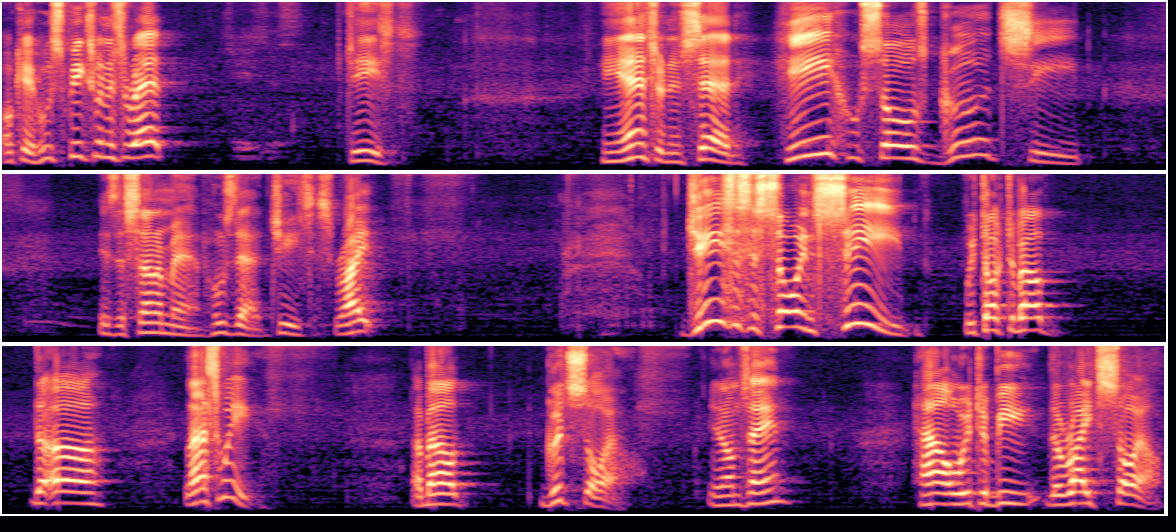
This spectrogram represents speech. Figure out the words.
Okay, who speaks when it's read? Jesus. He answered and said, He who sows good seed is the Son of Man. Who's that? Jesus, right? Jesus is sowing seed. We talked about the uh, last week about good soil. You know what I'm saying? How we're to be the right soil.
